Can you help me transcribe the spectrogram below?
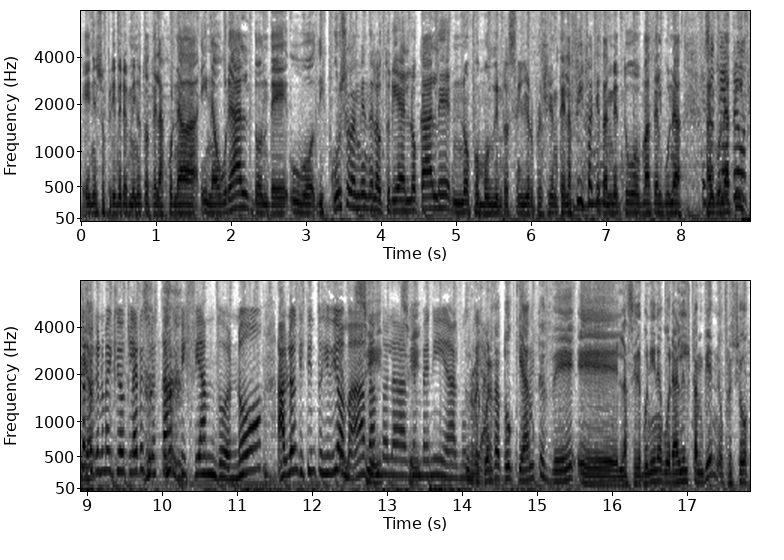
en esos primeros minutos de la jornada inaugural, donde hubo discurso también de las autoridades locales. No fue muy bien recibido el presidente de la FIFA, que también tuvo más de alguna, Eso alguna te iba a preguntar porque no me quedó claro si lo estaban pifiando no. Habló en distintos idiomas, dando la bienvenida al mundial. Recuerda tú que antes de la ceremonia inaugural él también ofreció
